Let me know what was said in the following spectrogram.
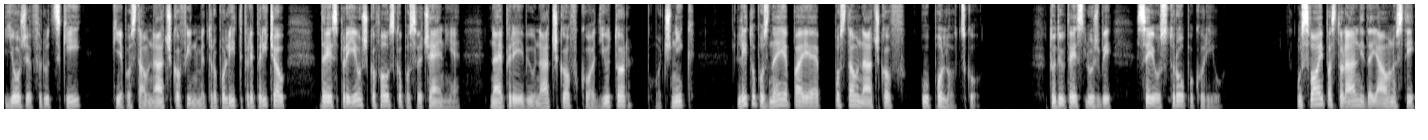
Jožef Rudski, ki je postal načkov in metropolit, prepričal, da je sprejel škofovsko posvečenje. Najprej je bil načkov koadjutor, pomočnik, leto pozneje pa je postal načkov v Polocku. Tudi v tej službi se je ostro pokoril. V svoji pastoralni dejavnosti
